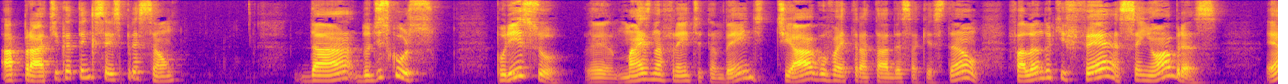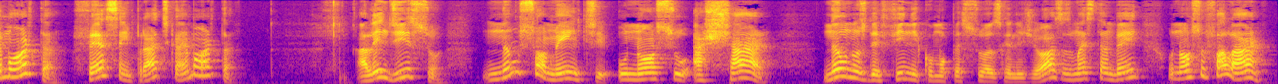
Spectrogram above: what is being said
a prática tem que ser expressão da, do discurso. Por isso, é, mais na frente também, Tiago vai tratar dessa questão, falando que fé sem obras é morta, fé sem prática é morta. Além disso, não somente o nosso achar não nos define como pessoas religiosas, mas também o nosso falar.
